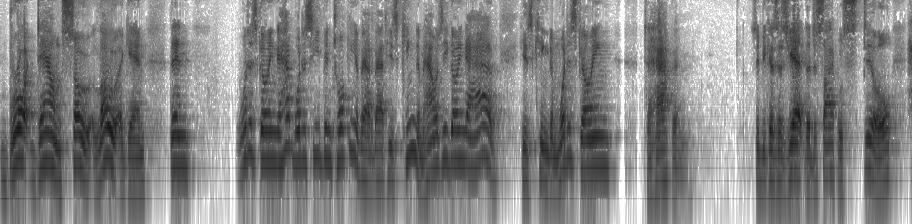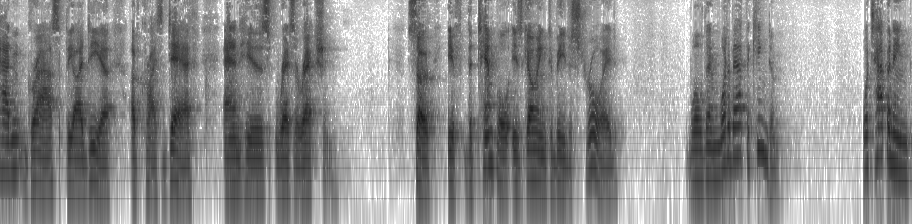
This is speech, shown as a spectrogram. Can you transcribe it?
brought down so low again, then what is going to happen? What has he been talking about, about his kingdom? How is he going to have his kingdom? What is going to happen? See, because as yet the disciples still hadn't grasped the idea of Christ's death and his resurrection. So, if the temple is going to be destroyed, well, then what about the kingdom? What's happening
